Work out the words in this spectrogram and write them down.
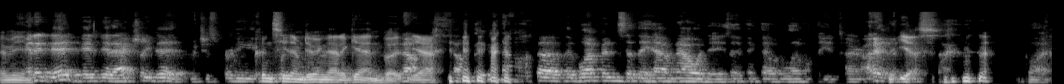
I mean, and it did. It, it actually did, which is pretty. Couldn't see them doing that again, but no, yeah. no, the, the weapons that they have nowadays, I think that would level the entire island. Yes. but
